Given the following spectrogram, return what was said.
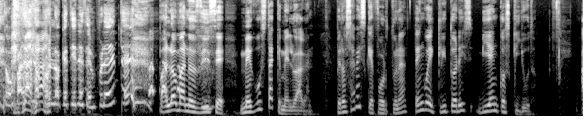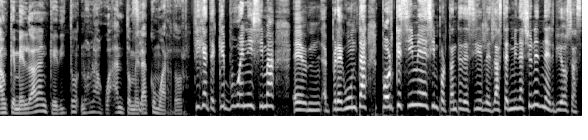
que compáralo con lo que tienes enfrente. Paloma nos dice, me gusta que me lo hagan, pero ¿sabes qué, Fortuna? Tengo el clítoris bien cosquilludo. Aunque me lo hagan quedito, no lo aguanto, me da como ardor. Fíjate, qué buenísima eh, pregunta, porque sí me es importante decirles, las terminaciones nerviosas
